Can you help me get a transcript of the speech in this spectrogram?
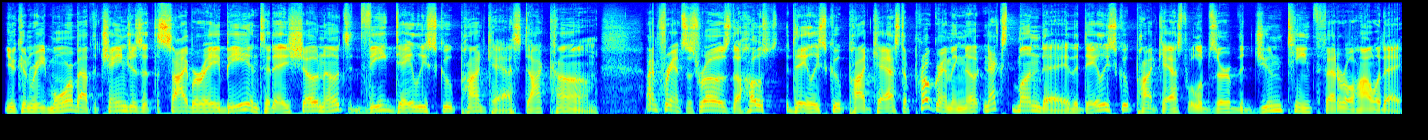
You can read more about the changes at the Cyber AB in today's show notes at thedailyscooppodcast.com. I'm Francis Rose, the host of the Daily Scoop podcast. A programming note next Monday, the Daily Scoop podcast will observe the Juneteenth federal holiday.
